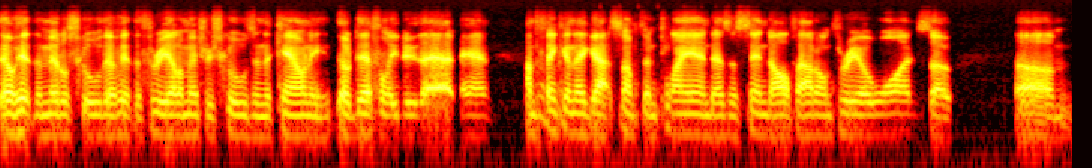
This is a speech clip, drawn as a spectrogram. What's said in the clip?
they'll hit the middle school, they'll hit the three elementary schools in the county. They'll definitely do that. And I'm thinking they got something planned as a send off out on 301. So, um,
